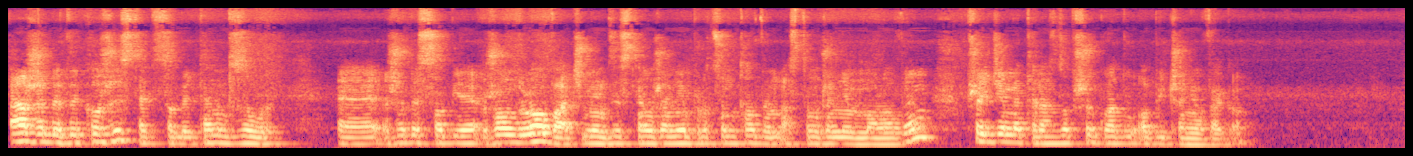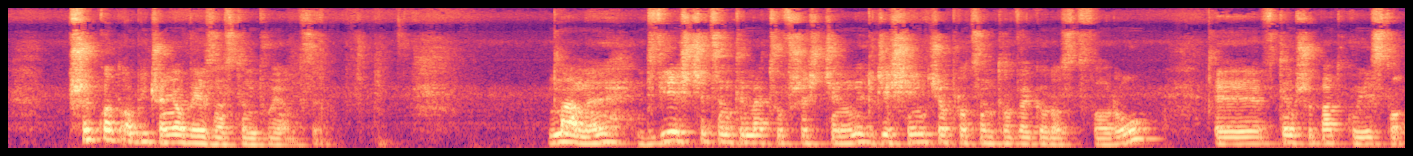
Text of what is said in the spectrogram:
A żeby wykorzystać sobie ten wzór, e, żeby sobie żonglować między stężeniem procentowym a stężeniem molowym, przejdziemy teraz do przykładu obliczeniowego. Przykład obliczeniowy jest następujący. Mamy 200 cm3 10% roztworu. Yy, W tym przypadku jest to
